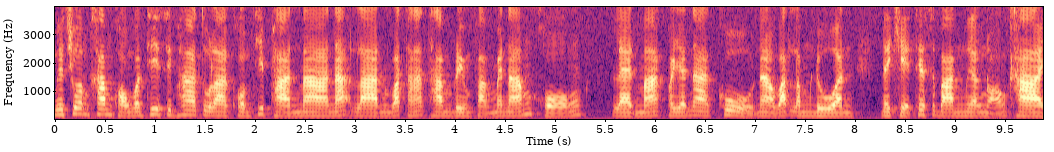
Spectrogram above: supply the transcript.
มื่อช่วงค่ำของวันที่ 15 ตุลาคมที่ผ่านมาณลานวัฒนธรรมริมฝั่งแม่น้ำโขงแลนด์มาร์คพญานาคคู่ หน้าวัดลำดวน ในเขตเทศบาลเมืองหนองคาย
